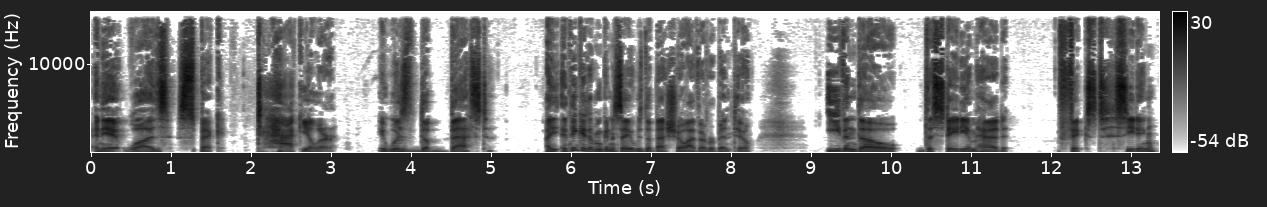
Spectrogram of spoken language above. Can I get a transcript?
And it was spectacular. It was the best. I, I think I'm going to say it was the best show I've ever been to. Even though the stadium had fixed seating,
